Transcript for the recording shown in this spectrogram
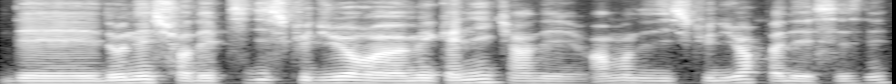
des données sur des petits disques durs mécaniques, hein, des, vraiment des disques durs, pas des SSD.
